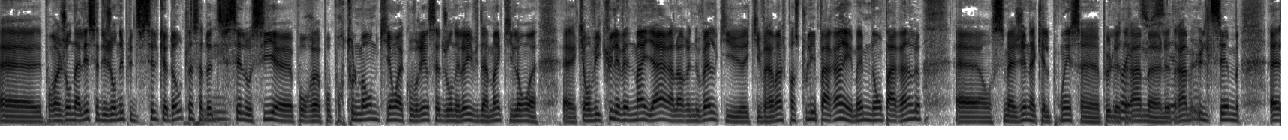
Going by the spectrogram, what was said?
euh, pour un journaliste, il y a des journées plus difficiles que d'autres. Ça doit être difficile aussi euh, pour, pour, pour tout le monde qui ont à couvrir cette journée-là, évidemment, qui l'ont, qui ont vécu l'événement hier. Alors, une nouvelle qui, qui vraiment, je pense, tous les parents et même non-parents, on s'imagine à quel point c'est un peu le drame, le drame ultime. ce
